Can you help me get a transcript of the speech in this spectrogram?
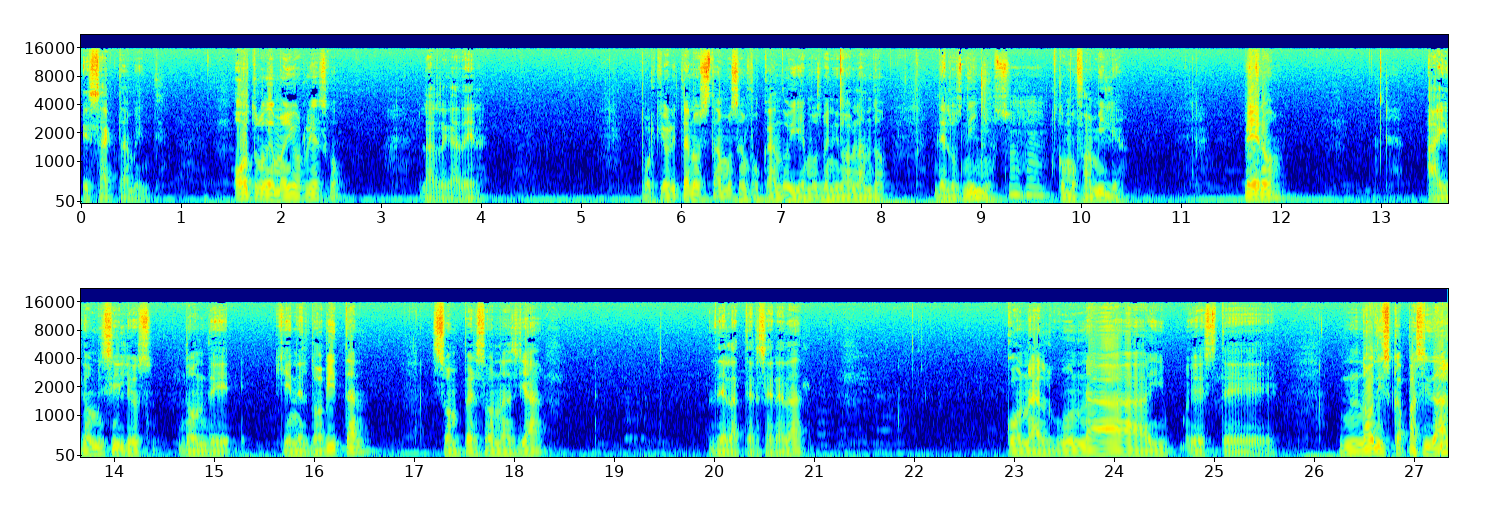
Exactamente. Otro de mayor riesgo, la regadera. Porque ahorita nos estamos enfocando y hemos venido hablando de los niños como familia. Pero hay domicilios donde quienes lo habitan son personas ya de la tercera edad con alguna este no discapacidad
